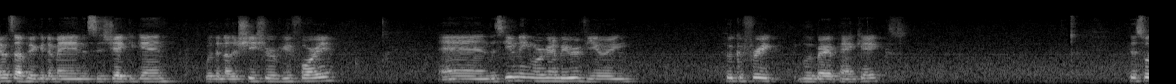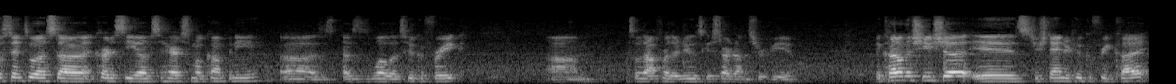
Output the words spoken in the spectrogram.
Hey, what's up, Hookah Domain? This is Jake again with another Shisha review for you. And this evening we're going to be reviewing Hookah Freak Blueberry Pancakes. This was sent to us uh, courtesy of Sahara Smoke Company uh, as, as, well as Hookah Freak. Um, so without further ado, let's get started on this review. The cut on the Shisha is your standard Hookah Freak cut.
